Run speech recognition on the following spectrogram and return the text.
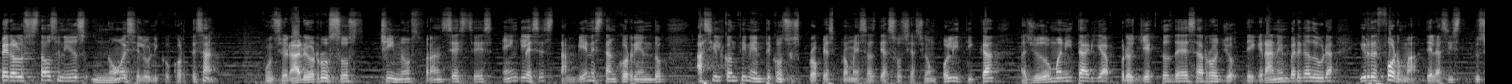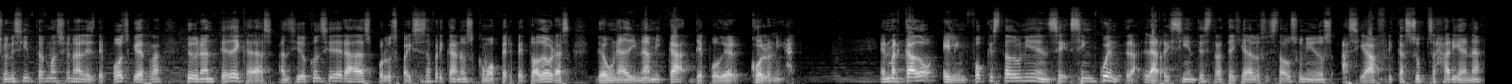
Pero los Estados Unidos no es el único cortesano. Funcionarios rusos, chinos, franceses e ingleses también están corriendo hacia el continente con sus propias promesas de asociación política, ayuda humanitaria, proyectos de desarrollo de gran envergadura y reforma de las instituciones internacionales de posguerra que durante décadas han sido consideradas por los países africanos como perpetuadoras de una dinámica de poder colonial. Enmarcado el enfoque estadounidense se encuentra la reciente estrategia de los Estados Unidos hacia África subsahariana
